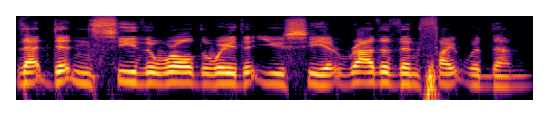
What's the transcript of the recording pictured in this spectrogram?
that didn't see the world the way that you see it rather than fight with them?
